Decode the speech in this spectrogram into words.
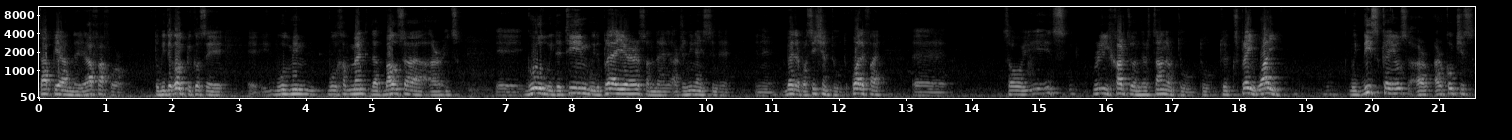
Tapia and the AFA for to be the goal because uh, it would mean would have meant that Bauza are it's good with the team, with the players, and Argentina is in a in a better position to, to qualify. So it's really hard to understand or to, to, to explain why, with this chaos, our, our coaches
